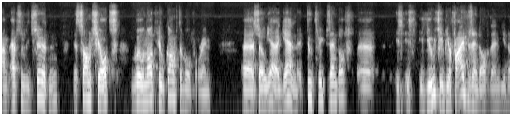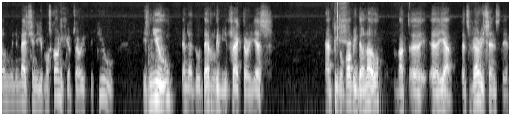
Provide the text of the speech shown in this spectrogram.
I'm absolutely certain that some shots will not feel comfortable for him. Uh, so yeah, again, two three percent off. Uh, is, is, is huge. If you're five percent off, then you don't win the match in the Mosconi Cup. So if the cue is new, then that will definitely be a factor. Yes, and people probably don't know, but yeah, that's very sensitive.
